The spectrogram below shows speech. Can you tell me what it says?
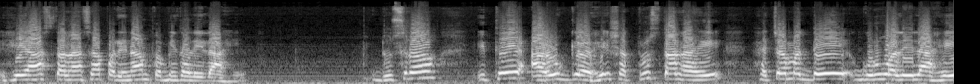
हे या स्थानाचा परिणाम कमी झालेला आहे. दुसरं इथे आरोग्य हे शत्रुस्थान आहे. ह्याच्यामध्ये गुरु आलेला आहे.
